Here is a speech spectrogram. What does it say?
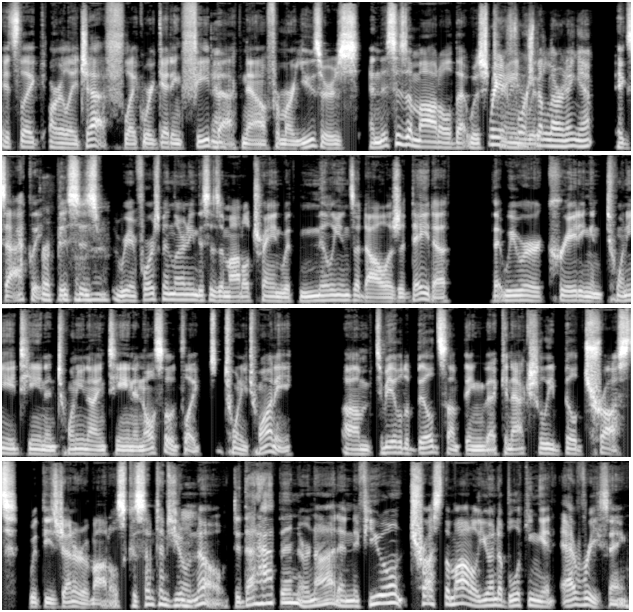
it's like RLHF, like we're getting feedback yeah. now from our users. And this is a model that was reinforcement with, learning. Yep. Exactly. This is yeah. reinforcement learning. This is a model trained with millions of dollars of data that we were creating in 2018 and 2019 and also like 2020 um, to be able to build something that can actually build trust with these generative models. Because sometimes you don't hmm. know, did that happen or not? And if you don't trust the model, you end up looking at everything.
